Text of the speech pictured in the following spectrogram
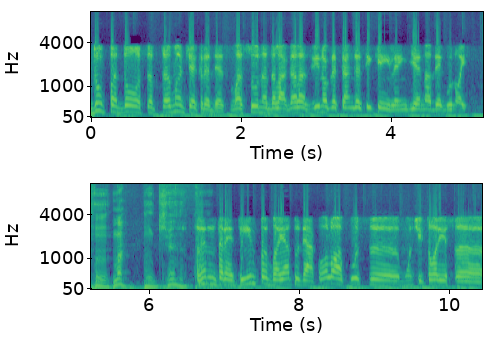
După două săptămâni, ce credeți? Mă sună de la Galați, vino că ți-am găsit cheile în ghena de gunoi. Mă, Chiar. Între timp, băiatul de acolo a pus uh, muncitorii să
